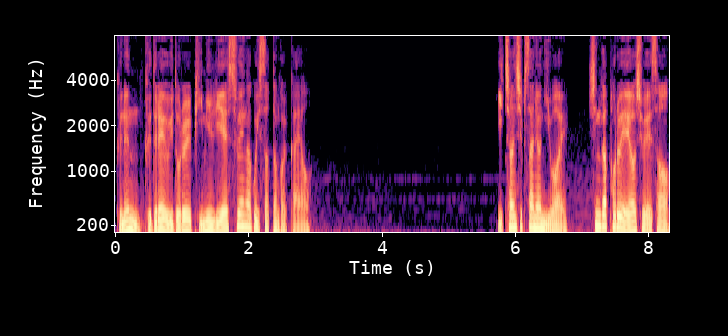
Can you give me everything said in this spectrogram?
그는 그들의 의도를 비밀리에 수행하고 있었던 걸까요? 2014년 2월 싱가포르 에어쇼에서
